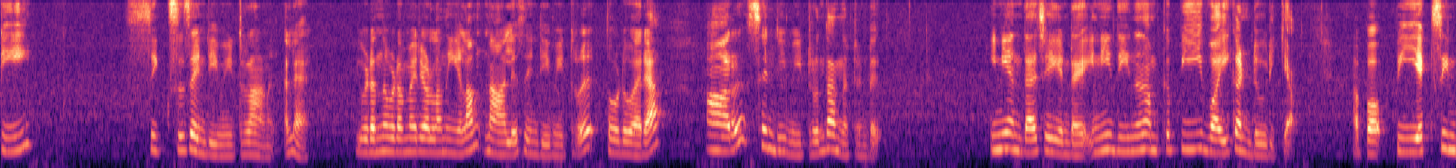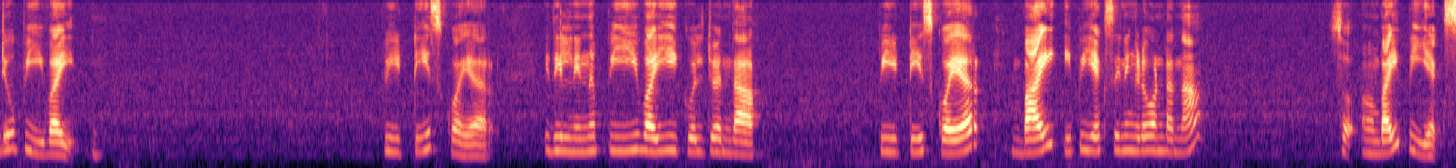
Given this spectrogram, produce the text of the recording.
ടി സിക്സ് സെന്റിമീറ്റർ ആണ് അല്ലേ? ഇവിടെ നിന്ന് ഇവിടം വരെയുള്ള നീളം നാല് സെന്റിമീറ്റർ തൊടുവര ആറ് സെന്റിമീറ്ററും തന്നിട്ടുണ്ട്. ഇനി എന്താ ചെയ്യേണ്ടത് ഇനി ഇതിൽ നിന്ന് നമുക്ക് പി വൈ കണ്ടുപിടിക്കാം. അപ്പോൾ P X into P Y P T square ഇതിൽ നിന്ന് പി വൈ ഈക്വൽ ടു എന്താ? പി ടി സ്ക്വയർ ബൈ ഈ പി എക്സിന് ഇങ്ങോട്ട് കൊണ്ടുവന്ന സോ ബൈ പി എക്സ്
